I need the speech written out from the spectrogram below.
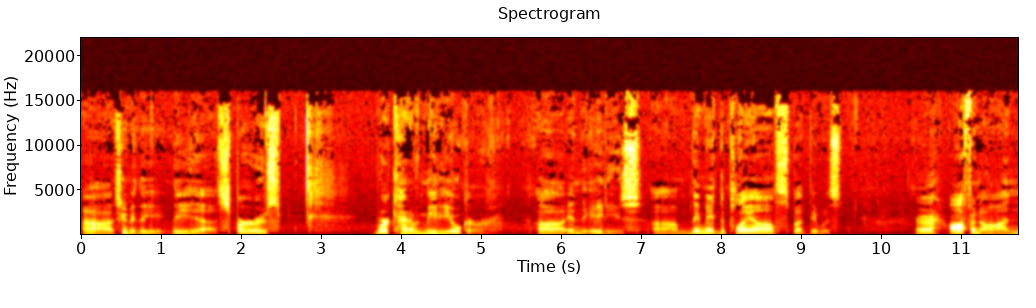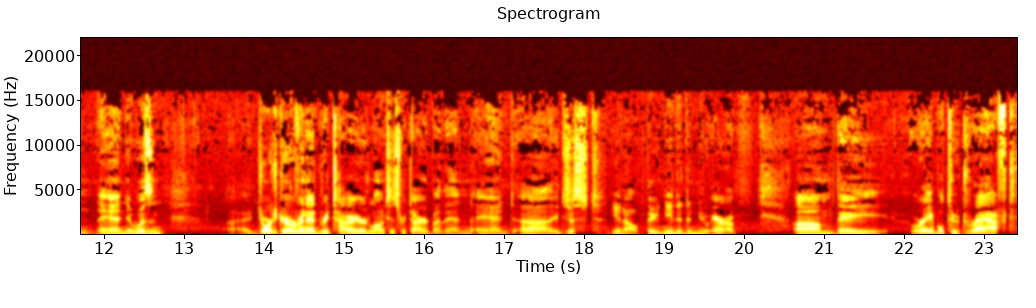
uh, excuse me, the the uh, Spurs were kind of mediocre uh, in the 80s. Um, they made the playoffs, but it was eh, off and on, and it wasn't. George Gervin had retired, long since retired by then, and uh, it just, you know, they needed a new era. Um, they were able to draft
